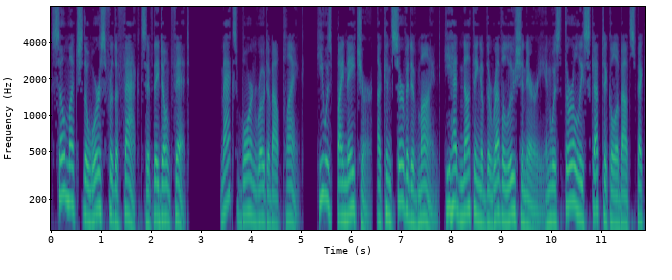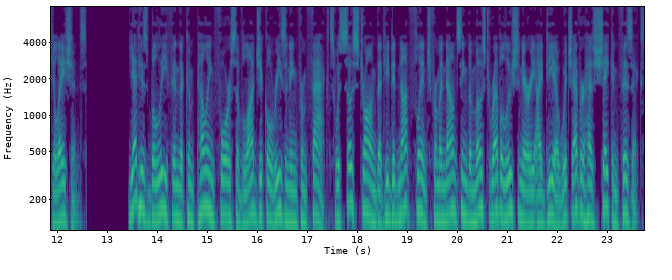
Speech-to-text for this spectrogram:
So much the worse for the facts if they don't fit." Max Born wrote about Planck. He was, by nature, a conservative mind, he had nothing of the revolutionary and was thoroughly skeptical about speculations. Yet his belief in the compelling force of logical reasoning from facts was so strong that he did not flinch from announcing the most revolutionary idea which ever has shaken physics.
